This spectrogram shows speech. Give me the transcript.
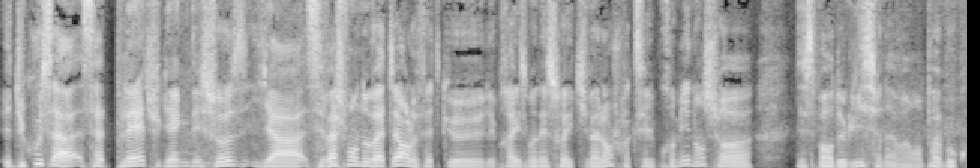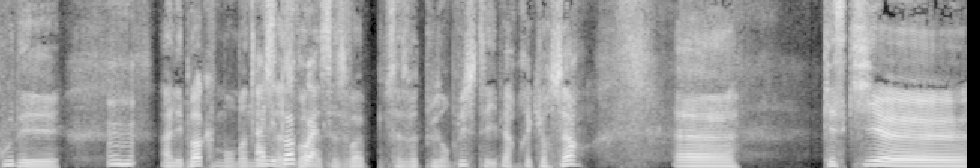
et du coup, ça, ça te plaît, tu gagnes des choses. Il y a, c'est vachement novateur le fait que les prize money soient équivalents. Je crois que c'est les premiers, non, sur euh, des sports de glisse. Il y en a vraiment pas beaucoup. Des Mhm. à l'époque, bon, maintenant ça se voit, ouais. ça se voit, ça se voit de plus en plus. T'es hyper précurseur. Euh, qu'est-ce qui, euh,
